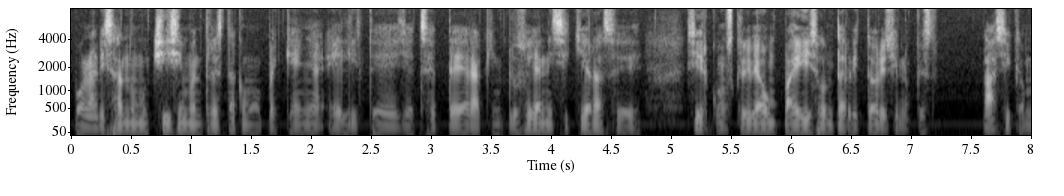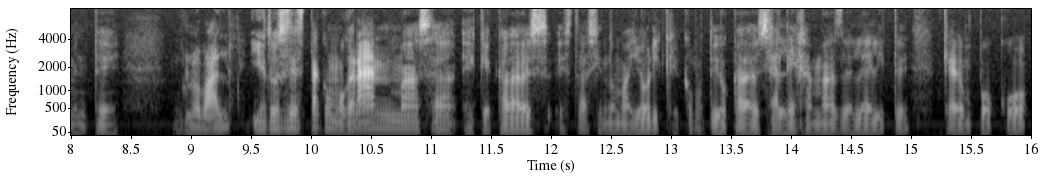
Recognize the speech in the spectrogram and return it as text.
polarizando muchísimo entre esta como pequeña élite y etcétera, que incluso ya ni siquiera se circunscribe a un país o un territorio, sino que es básicamente global. Y entonces esta como gran masa eh, que cada vez está siendo mayor y que como te digo cada vez se aleja más de la élite, queda un poco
